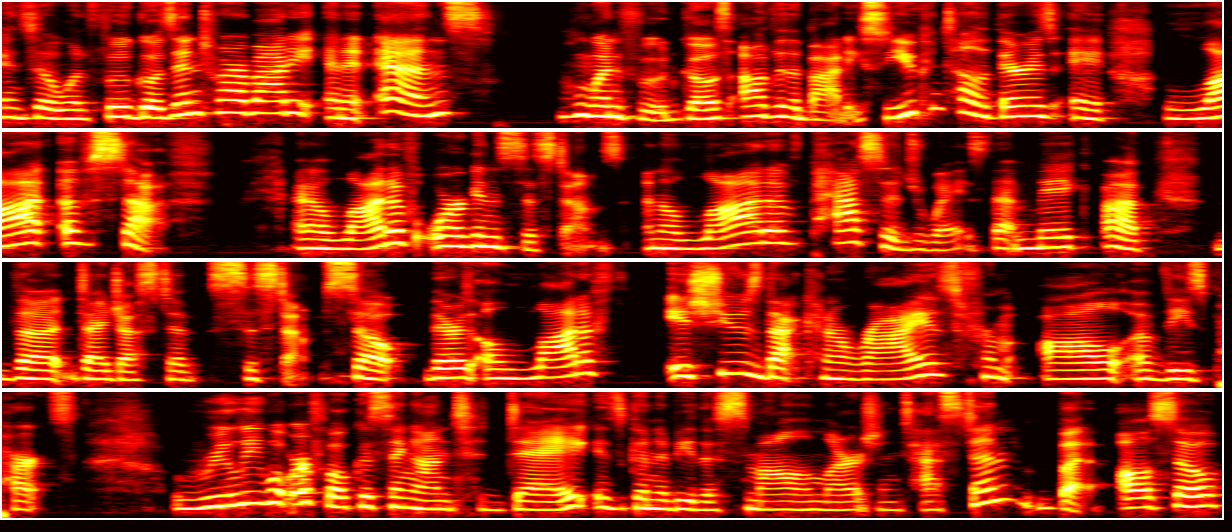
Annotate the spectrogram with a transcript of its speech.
and so when food goes into our body and it ends when food goes out of the body. So you can tell that there is a lot of stuff and a lot of organ systems and a lot of passageways that make up the digestive system. So there's a lot of issues that can arise from all of these parts. Really, what we're focusing on today is going to be the small and large intestine, but also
